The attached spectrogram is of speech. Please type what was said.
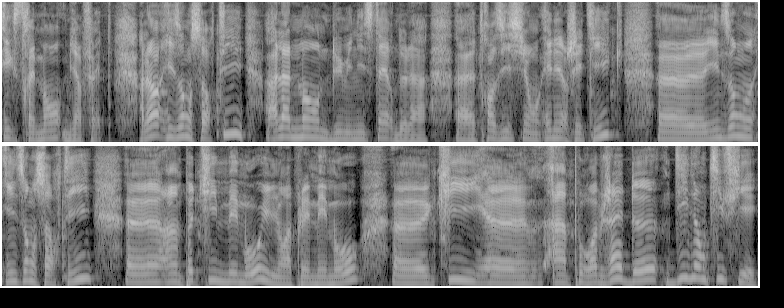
extrêmement bien faites. Alors, ils ont sorti, à la demande du ministère de la Transition énergétique, euh, ils, ont, sorti euh, un petit mémo, ils l'ont appelé mémo, euh, qui a pour objet de d'identifier,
